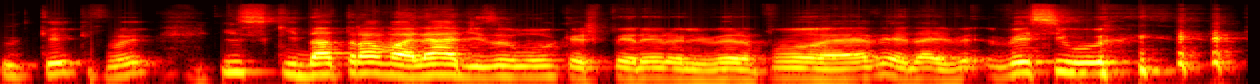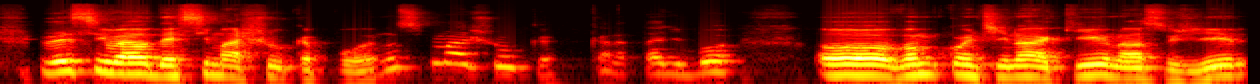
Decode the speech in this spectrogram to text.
o que que foi? Isso que dá trabalhar, diz o Lucas Pereira Oliveira. Porra, é verdade. Vê- Vê se o, Vê se o Helder se machuca, porra. Não se machuca. O cara tá de boa. Ô, vamos continuar aqui o nosso giro.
